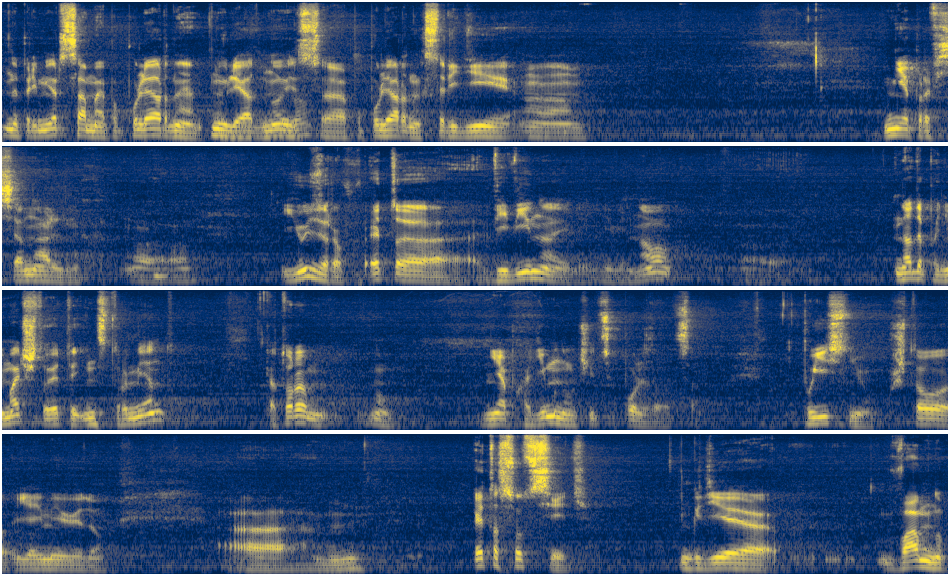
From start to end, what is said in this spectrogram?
например, самое популярное, ну или одно из э, популярных среди э, непрофессиональных э, юзеров, это Vivino или Vivino. Э, Надо понимать, что это инструмент, которым ну, необходимо научиться пользоваться. Поясню, что я имею в виду. А, Это соцсеть, где вам, ну,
